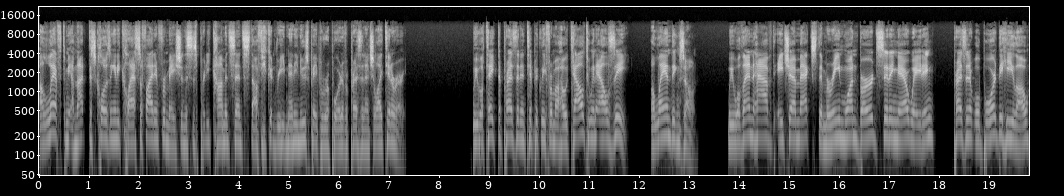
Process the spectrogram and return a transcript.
A lift, I'm not disclosing any classified information. This is pretty common sense stuff you can read in any newspaper report of a presidential itinerary. We will take the president typically from a hotel to an LZ, a landing zone. We will then have HMX, the Marine One bird, sitting there waiting. President will board the helo.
